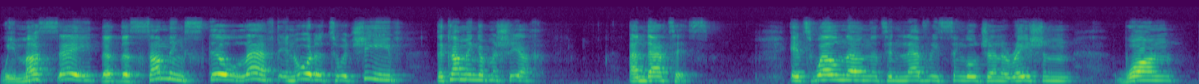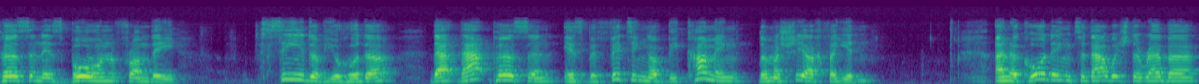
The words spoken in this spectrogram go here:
we must say that there's something still left in order to achieve the coming of Mashiach. And that is, it's well known that in every single generation, one person is born from the seed of Yehuda, that that person is befitting of becoming the Mashiach for Yidden. And according to that which the Rebbe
